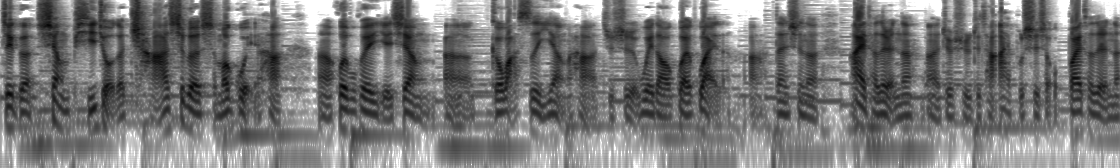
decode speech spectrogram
这个像啤酒的茶是个什么鬼哈，啊，会不会也像呃格瓦斯一样哈，就是味道怪怪的啊？但是呢，爱他的人呢，啊，就是对他爱不释手；不爱他的人呢，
